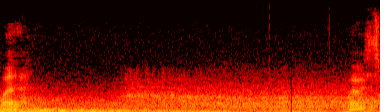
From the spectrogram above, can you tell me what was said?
Where? Where is this?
